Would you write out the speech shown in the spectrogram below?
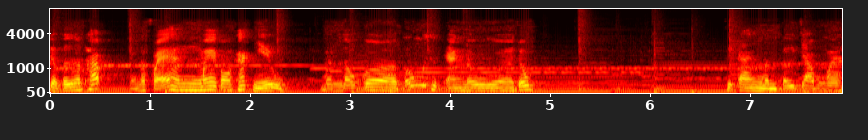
đầu tư nó thấp, và nó khỏe hơn mấy con khác nhiều. Mình đâu có tốn thức ăn đâu ờ, chú. Thức ăn mình tự trồng mà.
